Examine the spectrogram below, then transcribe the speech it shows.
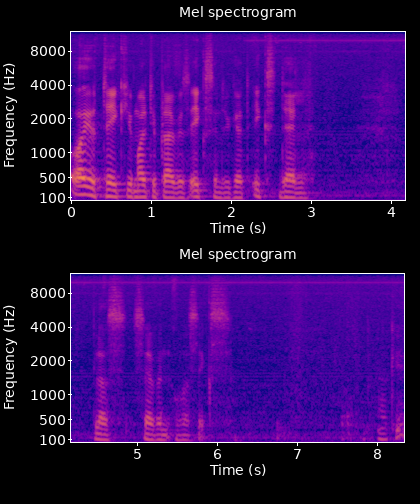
Or you take, you multiply with x, and you get x del plus 7 over 6. Okay.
